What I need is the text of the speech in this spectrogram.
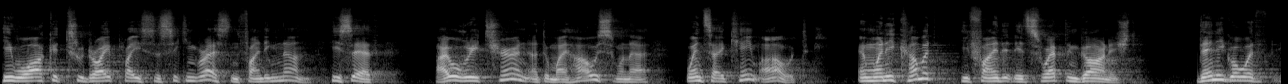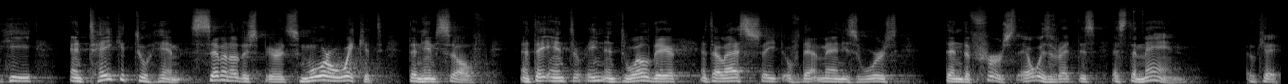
he walketh through dry places seeking rest and finding none. He said, I will return unto my house when I, whence I came out. And when he cometh, he findeth it swept and garnished. Then he goeth he and taketh to him seven other spirits more wicked than himself, and they enter in and dwell there, and the last state of that man is worse than the first. I always read this as the man. Okay,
